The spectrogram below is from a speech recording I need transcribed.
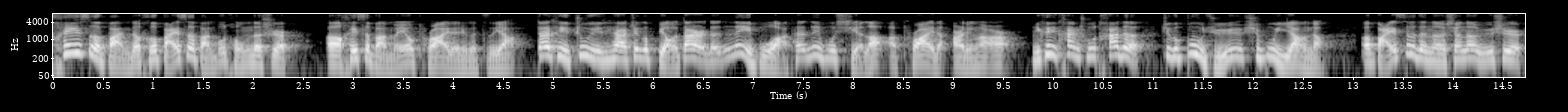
黑色版的和白色版不同的是，呃，黑色版没有 Pride 这个字样。大家可以注意一下这个表带的内部啊，它的内部写了啊 Pride 二零二二。你可以看出它的这个布局是不一样的。呃，白色的呢，相当于是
